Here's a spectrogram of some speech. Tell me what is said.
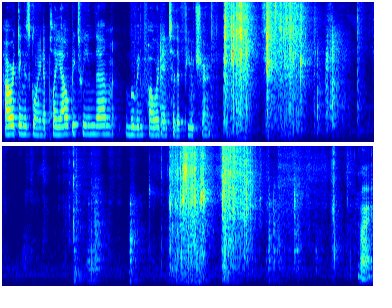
How are things going to play out between them moving forward into the future? All right.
